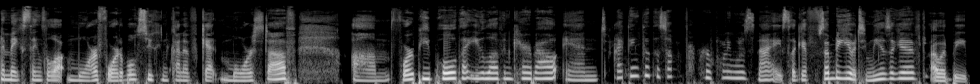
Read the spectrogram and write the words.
it makes things a lot more affordable so you can kind of get more stuff um, for people that you love and care about and i think that the stuff at forever 21 is nice. Like if somebody gave it to me as a gift i would be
